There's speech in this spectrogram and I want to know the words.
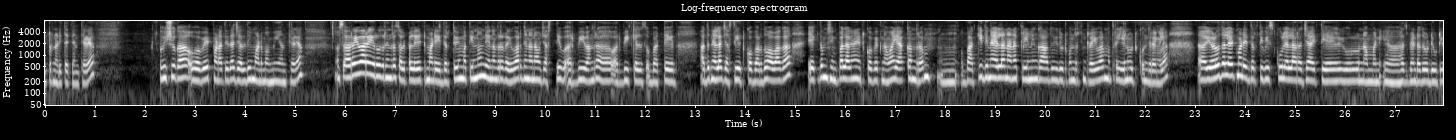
ಇಟ್ಟರು ನಡಿತೈತಿ ಅಂಥೇಳಿ ವಿಶುಗ ವೇಟ್ ಮಾಡತ್ತಿದ್ದೆ, ಜಲ್ದಿ ಮಾಡಿ ಮಮ್ಮಿ ಅಂಥೇಳಿ ಸ, ರವಿವಾರ ಇರೋದ್ರಿಂದ ಸ್ವಲ್ಪ ಲೇಟ್ ಮಾಡಿ ಎದ್ದಿರ್ತೀವಿ. ಮತ್ತು ಇನ್ನೊಂದು ಏನಂದ್ರೆ ರವಿವಾರ ದಿನ ನಾವು ಜಾಸ್ತಿ ಅರ್ಬಿ, ಅಂದ್ರೆ ಅರ್ಬಿ, ಕೆಲಸ, ಬಟ್ಟೆ ಅದನ್ನೆಲ್ಲ ಜಾಸ್ತಿ ಇಟ್ಕೋಬಾರ್ದು. ಅವಾಗ ಏಕ್ದಮ್ ಸಿಂಪಲ್ಲಾಗೇ ಇಟ್ಕೋಬೇಕು ನಾವು. ಯಾಕಂದ್ರೆ ಬಾಕಿ ದಿನ ಎಲ್ಲ ನಾನು ಕ್ಲೀನಿಂಗ್ ಅದು ಇದು ಇಟ್ಕೊಂಡಿರ್ತೀನಿ. ಡ್ರೈವರ್ ಮಾತ್ರ ಏನೂ ಇಟ್ಕೊಂಡಿರಂಗಿಲ್ಲ. ಹೇಳೋದ ಲೇಟ್ ಮಾಡಿ ಎದ್ದಿರ್ತೀವಿ. ಸ್ಕೂಲೆಲ್ಲ ರಜೆ ಐತಿ. ಇವರು ನಮ್ಮ ಮನೆ ಹಸ್ಬೆಂಡ್ ಅದು ಡ್ಯೂಟಿ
